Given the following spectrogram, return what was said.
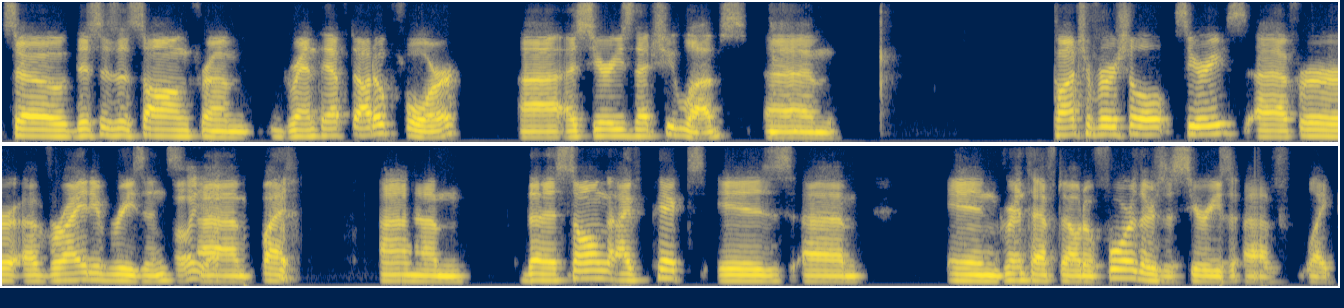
So this is a song from Grand Theft Auto 4, uh, a series that she loves. Um, controversial series uh, for a variety of reasons. Oh, yeah. um, but um, the song I've picked is um, in Grand Theft Auto 4. There's a series of like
